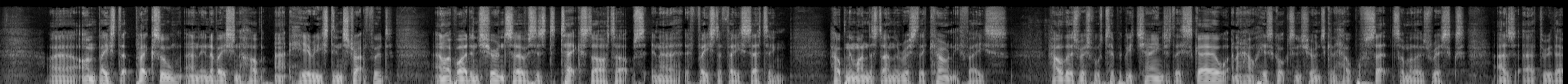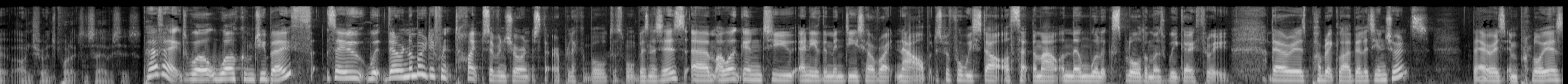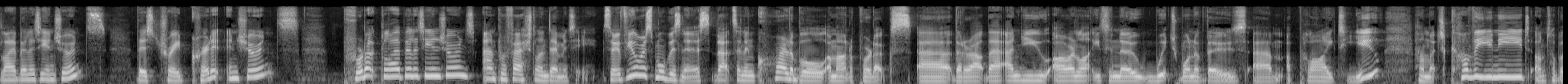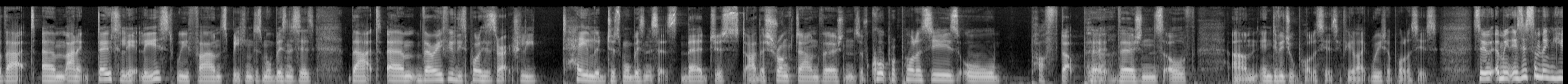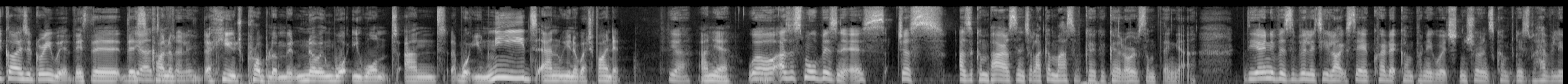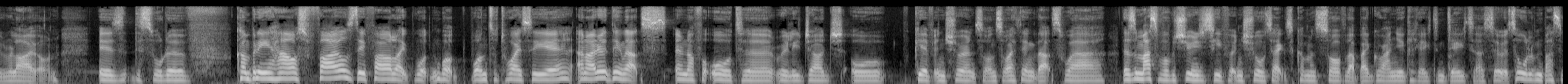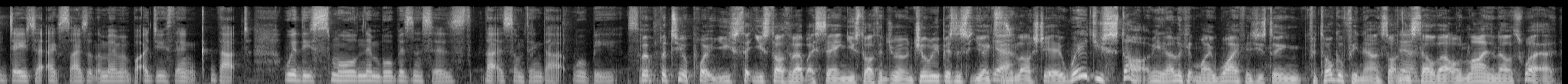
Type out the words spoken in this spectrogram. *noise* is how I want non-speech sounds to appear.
Uh, I'm based at Plexal, an innovation hub at Here East in Stratford, and I provide insurance services to tech startups in a face to face setting, helping them understand the risks they currently face, how those risks will typically change as they scale, and how Hiscox Insurance can help offset some of those risks as uh, through their insurance products and services. Perfect. Well, welcome to you both. So, w- there are a number of different types of insurance that are applicable to small businesses. Um, I won't go into any of them in detail right now, but just before we start, I'll set them out and then we'll explore them as we go through. There is public liability insurance. There is employer's liability insurance, there's trade credit insurance, product liability insurance, and professional indemnity. So, if you're a small business, that's an incredible amount of products uh, that are out there, and you are unlikely to know which one of those um, apply to you, how much cover you need. On top of that, um, anecdotally at least, we found speaking to small businesses that um, very few of these policies are actually tailored to small businesses. They're just either shrunk down versions of corporate policies or puffed up yeah. versions of um, individual policies, if you like, retail policies. So, I mean, is this something you guys agree with? Is there this yeah, kind definitely. of a huge problem with knowing what you want and what you need and you know where to find it? Yeah. And yeah. Well, as a small business, just as a comparison to like a massive Coca Cola or something, yeah. The only visibility, like, say, a credit company, which insurance companies heavily rely on, is the sort of company house files. They file like, what, what, once or twice a year. And I don't think that's enough at all to really judge or give insurance on. So I think that's where there's a massive opportunity for InsurTech to come and solve that by granulating data. So it's all a massive data exercise at the moment, but I do think that with these small, nimble businesses, that is something that will be solved. But, but to your point, you said you started out by saying you started your own jewelry business you exited yeah. last year. Where did you start? I mean, I look at my wife and she's doing photography now, starting yeah. to sell that online and elsewhere.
